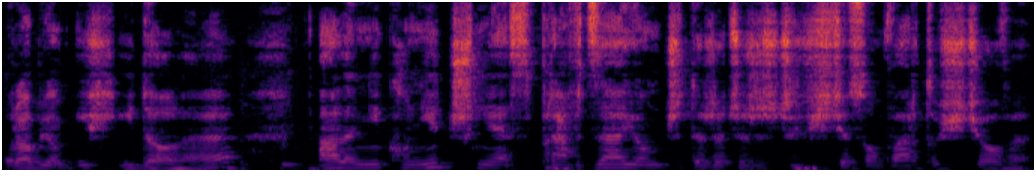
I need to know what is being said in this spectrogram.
robią ich idole, ale niekoniecznie sprawdzają, czy te rzeczy rzeczywiście są wartościowe.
